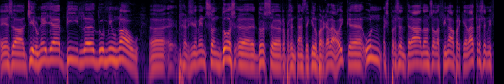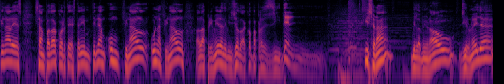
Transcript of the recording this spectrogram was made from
és el Gironella Viladomiu Nou. Eh, precisament són dos, eh, dos eh, representants d'aquí al Berguedà, oi? Que un es presentarà doncs, a la final, perquè l'altra semifinal és Sant Padó Cortés. Tenim, tindrem un final, una final a la primera divisió de la Copa President. Qui serà? Viladomiu Nou, Gironella...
